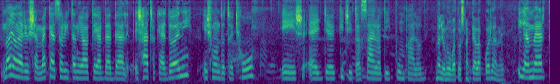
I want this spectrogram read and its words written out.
Nagyon erősen meg kell szorítani a térdeddel, és hátra kell dőlni, és mondod, hogy hó, és egy kicsit a szárat így pumpálod. Nagyon óvatosnak kell akkor lenni? Igen, mert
